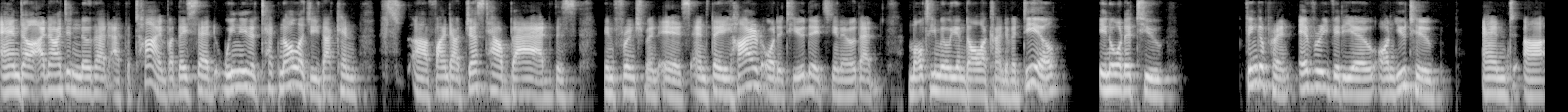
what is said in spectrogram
And uh, I I didn't know that at the time, but they said we need a technology that can uh, find out just how bad this infringement is. And they hired Auditude. It's you know that multi-million dollar kind of a deal in order to fingerprint every video on YouTube and uh,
